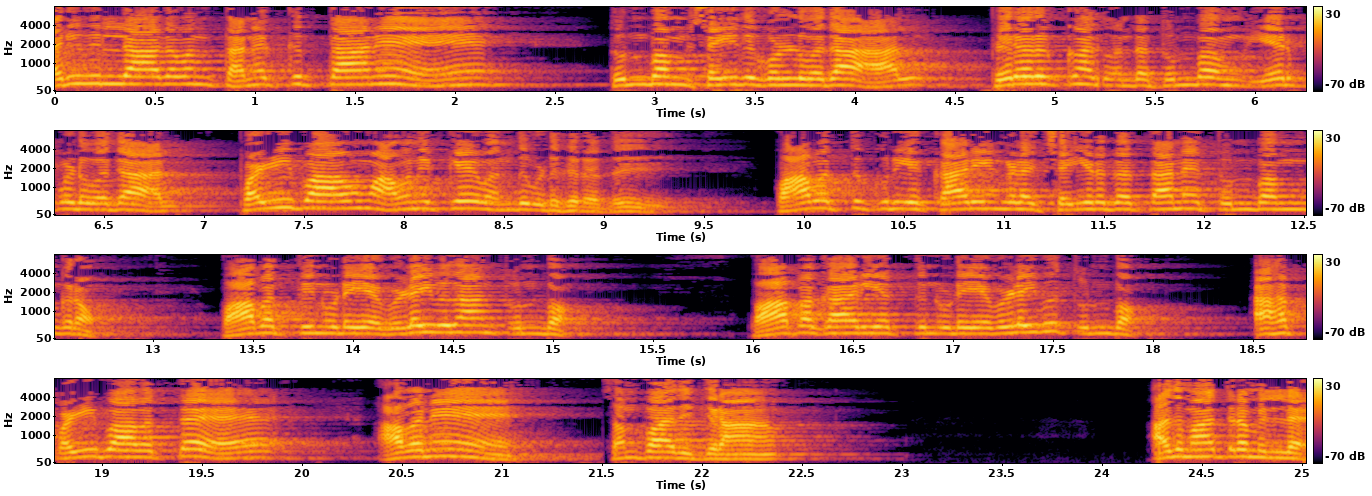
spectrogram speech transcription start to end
அறிவில்லாதவன் தனக்குத்தானே துன்பம் செய்து கொள்வதால் பிறருக்கும் அந்த துன்பம் ஏற்படுவதால் பழிபாவம் அவனுக்கே வந்து விடுகிறது. பாவத்துக்குரிய காரியங்களை செய்யறதைத்தானே துன்பம்ங்கிறோம். பாவத்தினுடைய விளைவுதான் துன்பம். பாப காரியத்தினுடைய விளைவு துன்பம். ஆக பழிபாவத்தை அவனே சம்பாதிக்கிறான். அது மாத்திரம் இல்லை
